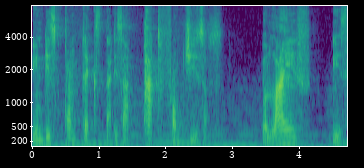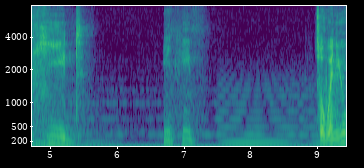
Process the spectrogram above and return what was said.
in this context that is apart from Jesus. Your life is hid in Him. So when you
